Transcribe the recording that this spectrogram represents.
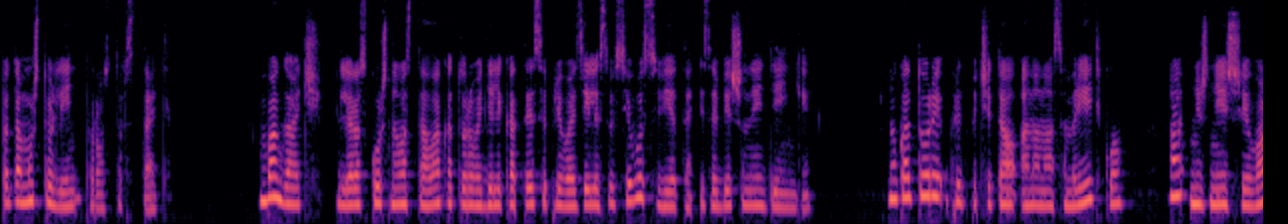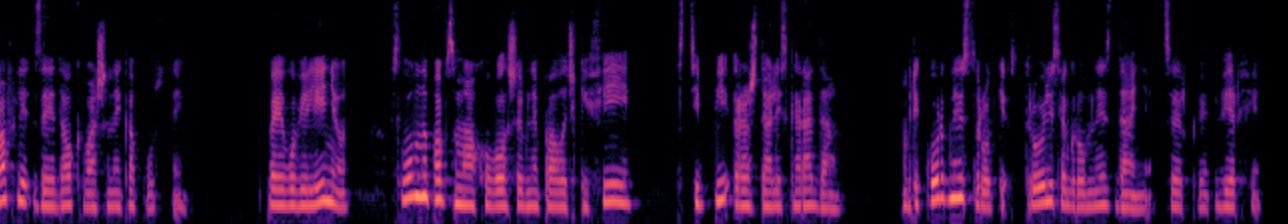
потому что лень просто встать. Богач, для роскошного стола которого деликатесы привозили со всего света и за бешеные деньги, но который предпочитал ананасом редьку, а нежнейшие вафли заедал квашеной капустой. По его велению, словно по взмаху волшебной палочки феи, в степи рождались города. В рекордные сроки строились огромные здания, церкви, верфи.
